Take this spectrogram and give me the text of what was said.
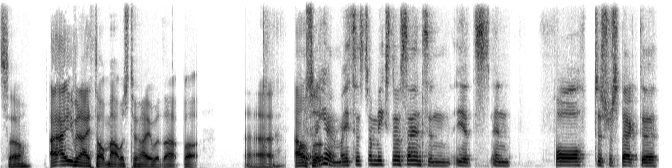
so I, I even I thought Matt was too high with that, but uh, I also again, my system makes no sense, and it's in full disrespect to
